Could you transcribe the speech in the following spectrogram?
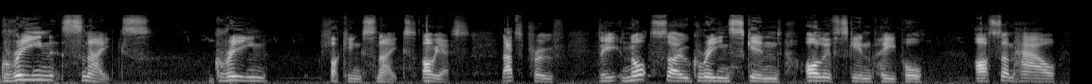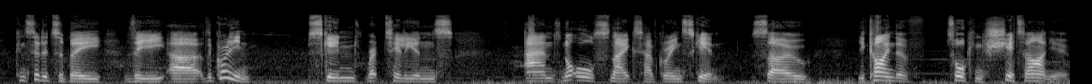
Green snakes. Green fucking snakes. Oh, yes, that's proof. The not so green skinned, olive skinned people are somehow considered to be the, uh, the green skinned reptilians, and not all snakes have green skin. So you're kind of talking shit, aren't you?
